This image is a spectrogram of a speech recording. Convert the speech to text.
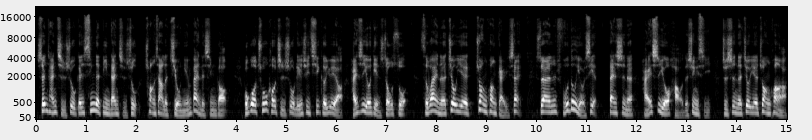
生产指数跟新的订单指数创下了九年半的新高。不过出口指数连续七个月啊，还是有点收缩。此外呢，就业状况改善，虽然幅度有限，但是呢，还是有好的讯息。只是呢，就业状况啊，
